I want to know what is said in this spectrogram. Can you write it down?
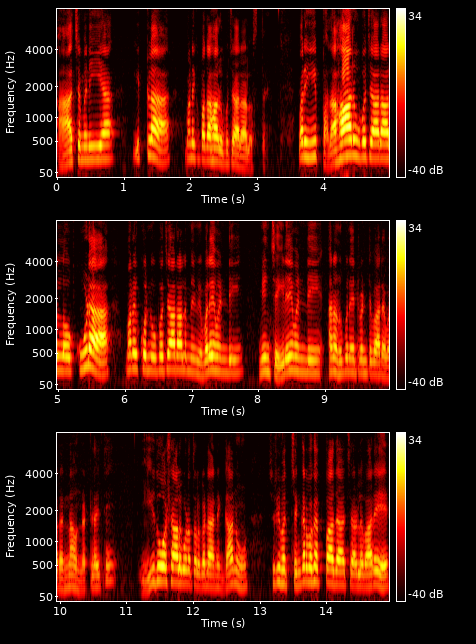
ఆచమనీయ ఇట్లా మనకి పదహారు ఉపచారాలు వస్తాయి. మరి ఈ పదహారు ఉపచారాల్లో కూడా మనకు కొన్ని ఉపచారాలు మేము ఇవ్వలేమండి మేము చేయలేమండి అని అనుకునేటువంటి వారు ఎవరన్నా ఉన్నట్లయితే ఈ దోషాలు కూడా తొలగడానికి గాను శ్రీమద్ శంకర భగవత్పాదాచార్యుల వారే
